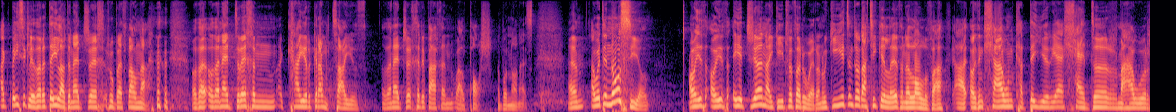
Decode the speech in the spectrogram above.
Ac basically, oedd yr adeilad yn edrych rhywbeth fel na. E, oedd e'n edrych yn cair Grawntaidd. Oedd e'n edrych chydig bach yn, wel, posh, y bod yn onest. Um, a wedyn nos syl, oedd, oedd Adrian a'i gyd fyfyrwyr, ond nhw gyd yn dod at ei gilydd yn y lolfa, a oedd yn llawn cadeiriau, lledr, mawr,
